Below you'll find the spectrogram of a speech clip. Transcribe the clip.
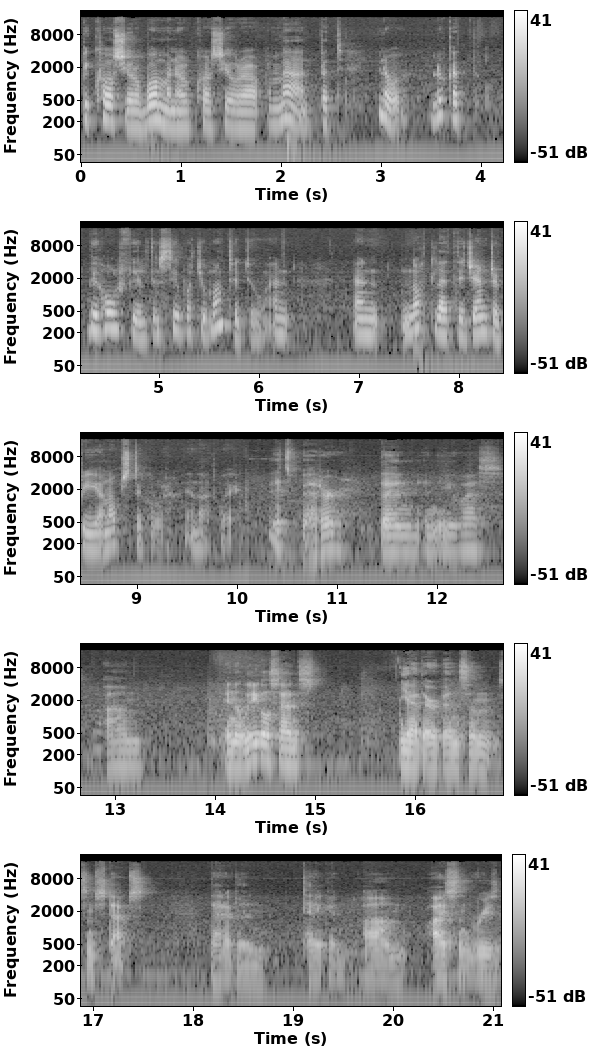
because you're a woman or because you're a, a man, but you know, look at the whole field and see what you want to do, and and not let the gender be an obstacle in that way. It's better than in the U.S. Um, in a legal sense, yeah, there have been some some steps that have been taken. Um, Iceland re-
